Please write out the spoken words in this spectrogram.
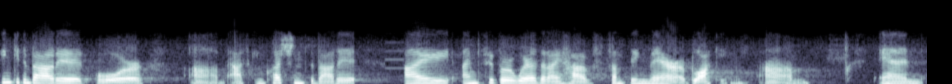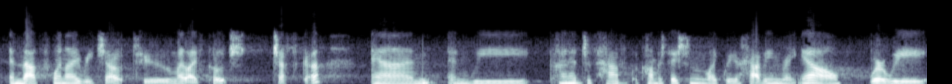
thinking about it or um, asking questions about it, I I'm super aware that I have something there blocking, um, and and that's when I reach out to my life coach, Jessica, and and we kind of just have a conversation like we're having right now, where we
